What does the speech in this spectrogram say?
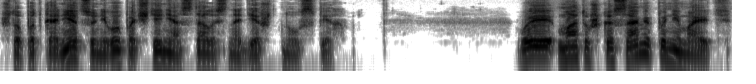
что под конец у него почти не осталось надежд на успех. «Вы, матушка, сами понимаете,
